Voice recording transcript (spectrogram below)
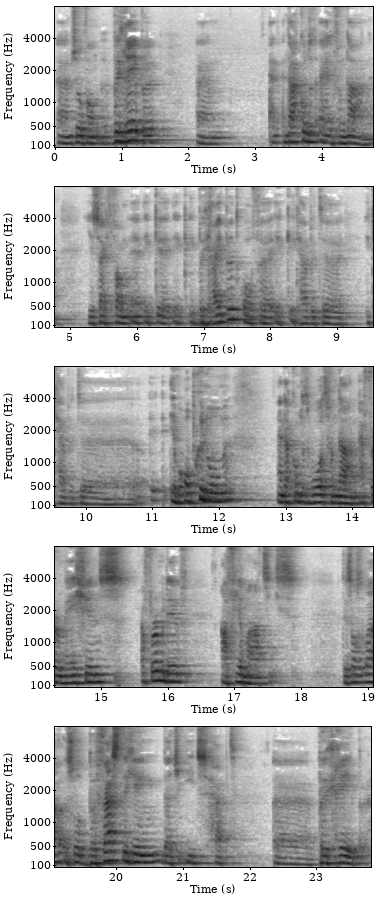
um, zo van begrepen. En, daar komt het eigenlijk vandaan. Je zegt van eh, ik, eh, ik, ik begrijp het of eh, ik, ik heb het, eh, ik heb het eh, in me opgenomen. En daar komt het woord vandaan. Affirmations, affirmative, affirmaties. Het is als het ware een soort bevestiging dat je iets hebt begrepen.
